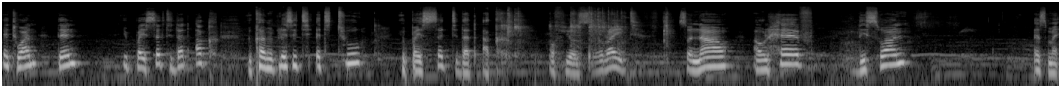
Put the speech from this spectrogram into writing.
at 1 then you bisect that arc. You come and place it at 2 you bisect that arc of yours. All right so now i will have this one as my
